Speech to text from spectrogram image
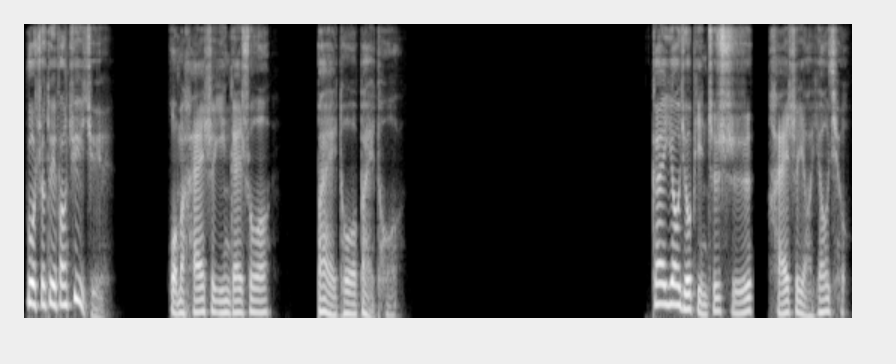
若是对方拒绝，我们还是应该说：“拜托，拜托。”该要求品质时，还是要要求。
